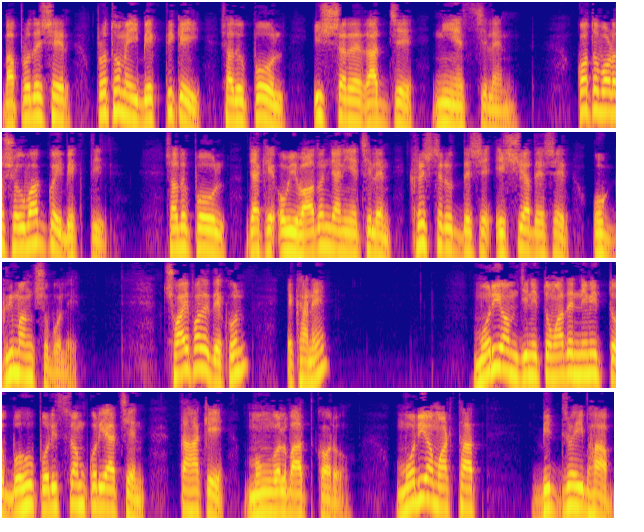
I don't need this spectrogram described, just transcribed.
বা প্রদেশের প্রথম এই ব্যক্তিকেই সাধু পোল ঈশ্বরের রাজ্যে নিয়ে এসেছিলেন। কত বড় সৌভাগ্য এই ব্যক্তির। সাধু পৌল যাকে অভিবাদন জানিয়েছিলেন খ্রিস্টের উদ্দেশ্যে এশিয়া দেশের অগ্রিমাংশ বলে। ছয় পদে দেখুন, এখানে, মরিয়ম যিনি তোমাদের নিমিত্ত বহু পরিশ্রম করিয়াছেন, তাহাকে মঙ্গলবাদ করো। মরিয়ম অর্থাৎ বিদ্রোহী ভাব।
